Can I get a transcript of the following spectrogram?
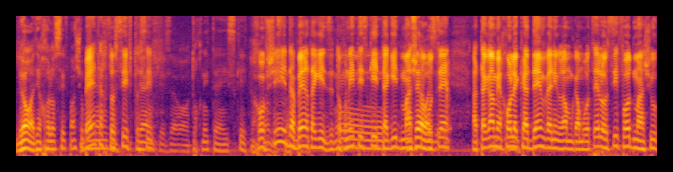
ליאור, אתה יכול להוסיף משהו בטח, בעניין הזה? תוסיף, תוסיף. כן, כי זו תוכנית אה, עסקית. נכון? חופשי, דבר, תגיד, זו אני- תוכנית עסקית, תגיד מה שאתה רוצה. אתה גם יכול לקדם, ואני גם, גם רוצה להוסיף עוד משהו.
